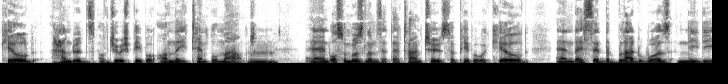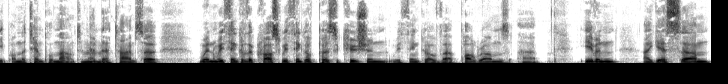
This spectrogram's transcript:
killed hundreds of Jewish people on the Temple Mount. And also Muslims at that time too. So people were killed and they said the blood was knee deep on the Temple Mount at that time. So when we think of the cross, we think of persecution, we think of uh, pogroms, uh, even, I guess, um,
